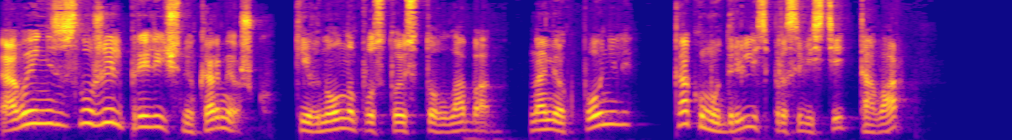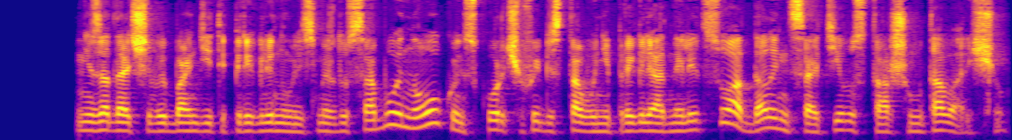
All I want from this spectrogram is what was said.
«А вы не заслужили приличную кормежку», – кивнул на пустой стол Лабан. «Намек поняли? Как умудрились просвистеть товар?» Незадачливые бандиты переглянулись между собой, но Окунь, скорчив и без того неприглядное лицо, отдал инициативу старшему товарищу.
